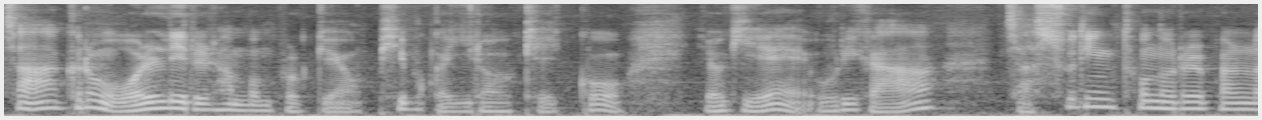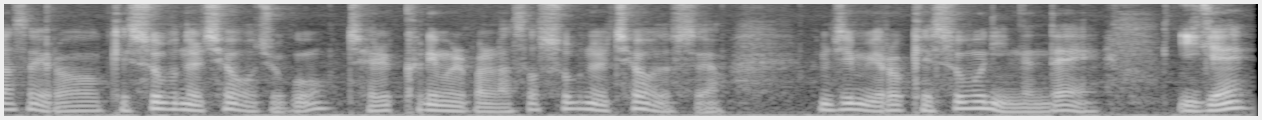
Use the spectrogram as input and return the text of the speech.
자, 그럼 원리를 한번 볼게요. 피부가 이렇게 있고 여기에 우리가 자, 수딩 토너를 발라서 이렇게 수분을 채워 주고 젤 크림을 발라서 수분을 채워 줬어요. 그럼 지금 이렇게 수분이 있는데 이게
